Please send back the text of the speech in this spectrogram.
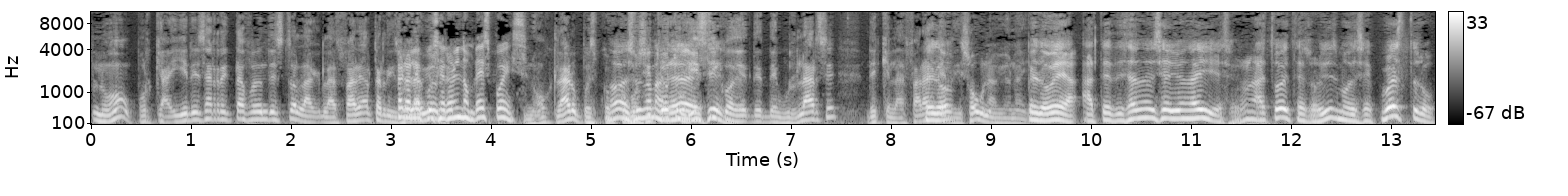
No, porque ahí en esa recta fue donde esto, la- las FARC aterrizó Pero el le avión. pusieron el nombre después. No, claro, pues como, No, es como sitio turístico de, de- de burlarse de que las FARC Pero- aterrizó un avión ahí. Pero vea, aterrizaron ese avión ahí, es un acto de terrorismo, de secuestro.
